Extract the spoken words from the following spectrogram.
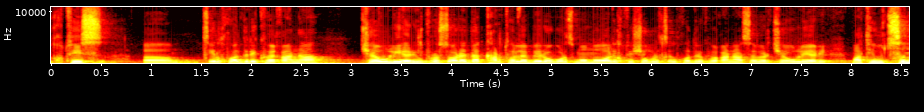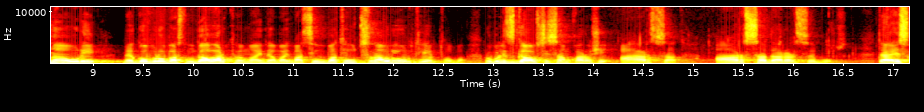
ღვთის წილხვადრი ქვეყანა ჩეულიერი უფრო სწორედ და ქართველები როგორც მომავალი ღვთისმშობლის წილხვადრი ქვეყანა ასევე ჩეულიერი მათი უცნაური მეგობრობას ნუ დავარქვე მაინდამაინც მათი მათი უცნაური ურთიერთობა რომელიც გავსი სამყაროში არსად არსად არ არსებობს და ეს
